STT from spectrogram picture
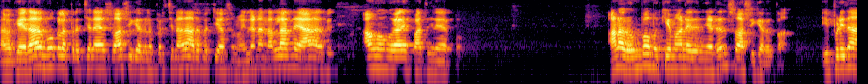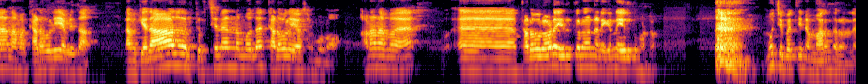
நமக்கு ஏதாவது மூக்கில் பிரச்சனை சுவாசிக்கிறதுல பிரச்சனை தான் அதை பற்றி யோசனை இல்லைன்னா நல்லா இருந்தால் யாரும் அவங்கவுங்க வேலையை பார்த்துக்கிட்டே இருப்போம். ஆனால் ரொம்ப முக்கியமான எதுன்னு கேட்டது சுவாசிக்கிறது தான். இப்படி தான் நம்ம கடவுளே அப்படி தான் நமக்கு ஏதாவது ஒரு பிரச்சனைன்னும் போது தான் கடவுளை யோசனை பண்ணுவோம். ஆனால் நம்ம கடவுளோட இருக்கணும்னு நினைக்கிறோன்னா இருக்க மாட்டோம். மூச்சை பற்றி நம்ம மறந்துடும்ல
